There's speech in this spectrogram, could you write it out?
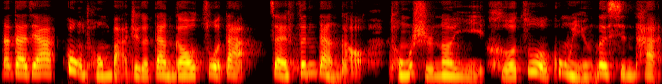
那大家共同把这个蛋糕做大，再分蛋糕。同时呢，以合作共赢的心态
